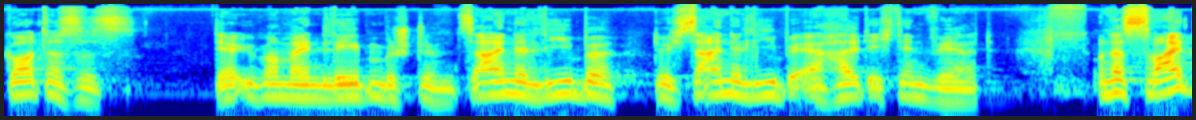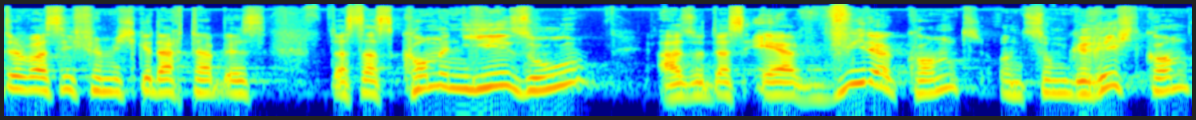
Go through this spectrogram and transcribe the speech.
Gott ist es, der über mein Leben bestimmt. Seine Liebe, durch seine Liebe erhalte ich den Wert. Und das Zweite, was ich für mich gedacht habe, ist, dass das Kommen Jesu, also dass er wiederkommt und zum Gericht kommt,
